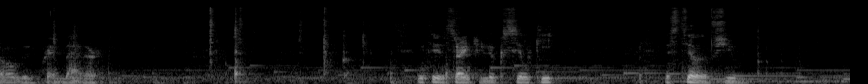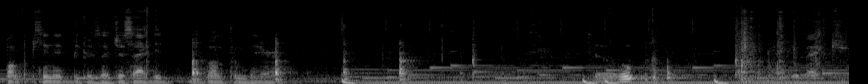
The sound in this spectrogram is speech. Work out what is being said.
All good crepe batter. Until it's starting to look silky. There's still a few bumps in it because I just added one from there. So, go back.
